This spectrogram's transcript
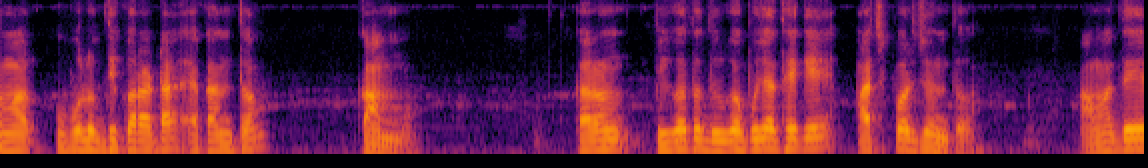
তোমার উপলব্ধি করাটা একান্ত কাম্য। কারণ বিগত দুর্গাপূজা থেকে আজ পর্যন্ত আমাদের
